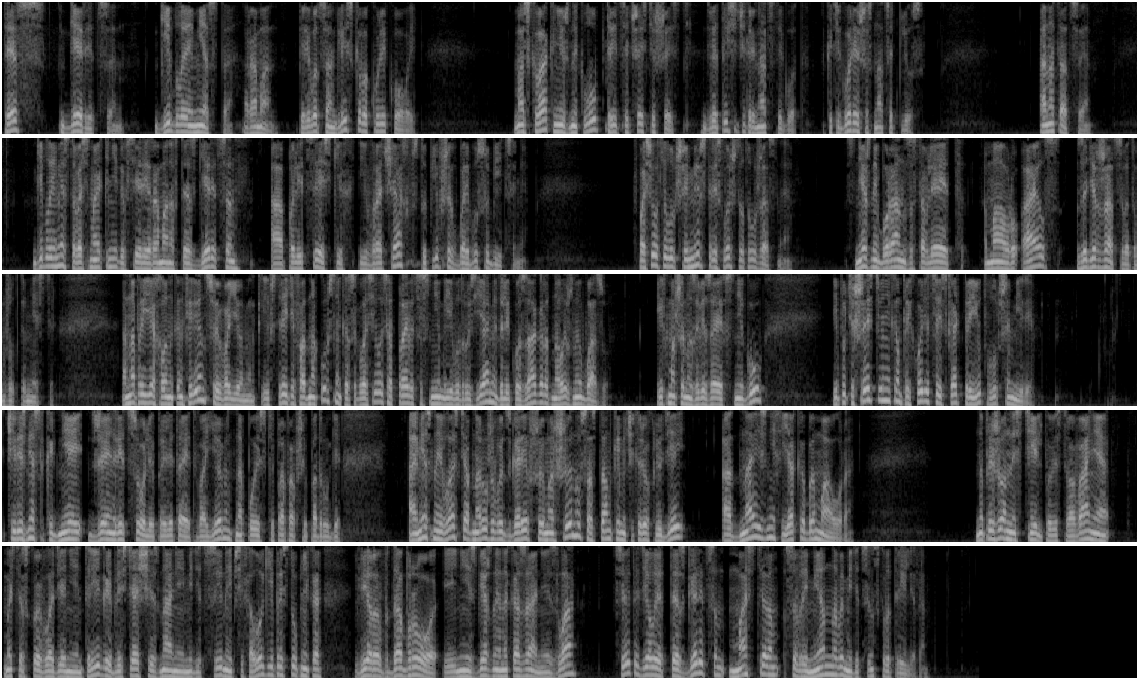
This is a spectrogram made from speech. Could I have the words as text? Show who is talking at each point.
Speaker 1: Тесс Герритсен. «Гиблое место». Роман. Перевод с английского Куликовой. Москва. Книжный клуб. 36,6. 2013 год. Категория 16+. Аннотация. «Гиблое место» — восьмая книга в серии романов Тесс Герритсен о полицейских и врачах, вступивших в борьбу с убийцами. В поселке Лучший мир стряслось что-то ужасное. Снежный буран заставляет Мауру Айлс задержаться в этом жутком месте. Она приехала на конференцию в Вайоминг и, встретив однокурсника, согласилась отправиться с ним и его друзьями далеко за город на лыжную базу. Их машина завязает в снегу, и путешественникам приходится искать приют в лучшем мире. Через несколько дней Джейн Рицоли прилетает в Вайоминг на поиски пропавшей подруги — а местные власти обнаруживают сгоревшую машину с останками четырех людей, одна из них якобы Маура. Напряженный стиль повествования, мастерское владение интригой, блестящее знание медицины и психологии преступника, вера в добро и неизбежное наказание зла — все это делает Тесс Герритсон мастером современного медицинского триллера.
